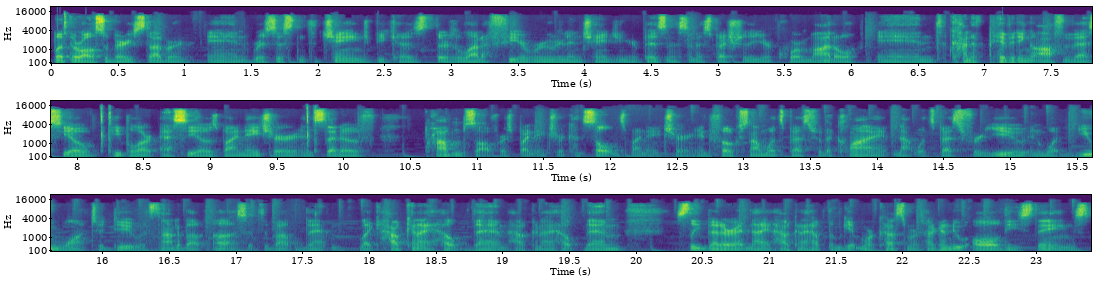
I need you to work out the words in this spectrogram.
But they're also very stubborn and resistant to change because there's a lot of fear rooted in changing your business and especially your core model and kind of pivoting off of seo people are seos by nature instead of problem solvers by nature consultants by nature and focused on what's best for the client not what's best for you and what you want to do. It's not about us, it's about them. Like, how can I help them? How can I help them sleep better at night? How can I help them get more customers? How can I do all these things?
